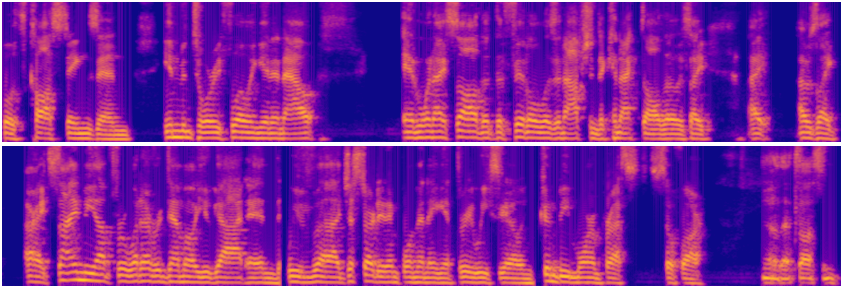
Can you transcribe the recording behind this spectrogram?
both costings and inventory flowing in and out. And when I saw that the fiddle was an option to connect all those, I I I was like, all right, sign me up for whatever demo you got. And we've uh, just started implementing it three weeks ago, and couldn't be more impressed so far. No, that's awesome.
